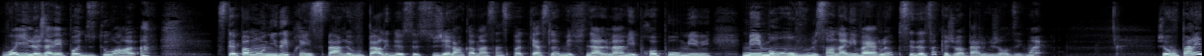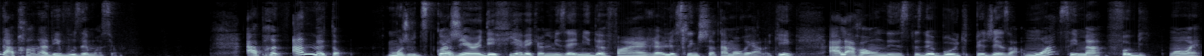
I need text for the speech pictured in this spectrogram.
Vous voyez, là, j'avais pas du tout... En... C'était pas mon idée principale de vous parler de ce sujet-là en commençant ce podcast-là, mais finalement, mes propos, mes, mes mots ont voulu s'en aller vers là. Puis c'est de ça que je vais parler aujourd'hui. Ouais. Je vais vous parler d'apprendre à vivre vos émotions. Admettons, moi, je vous dis de quoi? J'ai un défi avec un de mes amis de faire le slingshot à Montréal, OK? À la ronde, une espèce de boule qui pitch des airs. Moi, c'est ma phobie. Ouais, ouais.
